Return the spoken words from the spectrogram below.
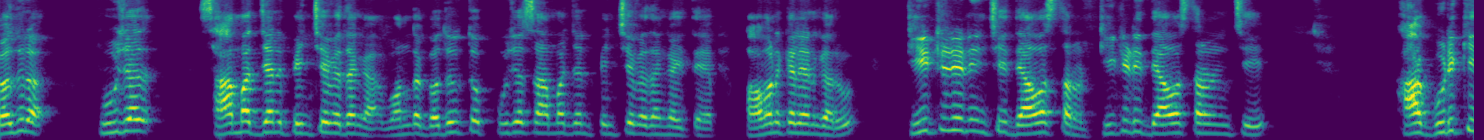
గదుల పూజ సామర్థ్యాన్ని పెంచే విధంగా వంద గదులతో పూజ సామర్థ్యాన్ని పెంచే విధంగా అయితే పవన్ కళ్యాణ్ గారు టీటీడీ నుంచి దేవస్థానం టీటీడీ దేవస్థానం నుంచి ఆ గుడికి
